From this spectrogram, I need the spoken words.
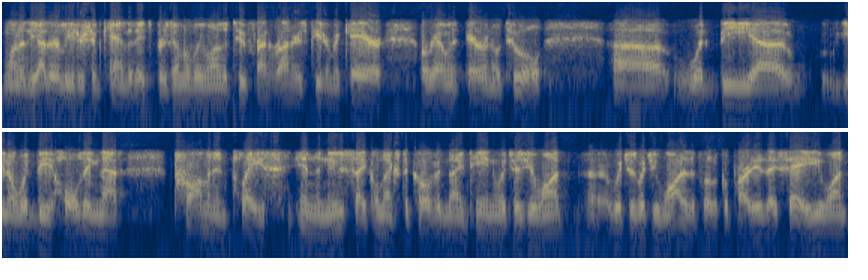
one of the other leadership candidates, presumably one of the two front runners, Peter MacKay or, or Erin O'Toole, uh, would be uh, you know would be holding that prominent place in the news cycle next to COVID nineteen, which is you want, uh, which is what you want as a political party. As I say, you want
